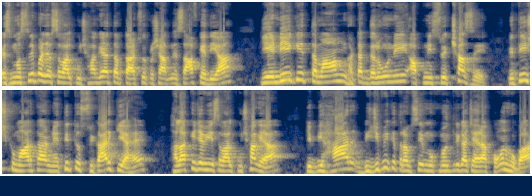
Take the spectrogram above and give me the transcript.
इस मसले पर जब सवाल पूछा गया, तब तारकिशोर प्रसाद ने साफ़ कह दिया कि एनडीए के तमाम घटक दलों ने अपनी स्वेच्छा से नीतीश कुमार का नेतृत्व स्वीकार किया है। हालाँकि जब ये सवाल पूछा गया कि बिहार बीजेपी की तरफ़ से मुख्यमंत्री का चेहरा कौन होगा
